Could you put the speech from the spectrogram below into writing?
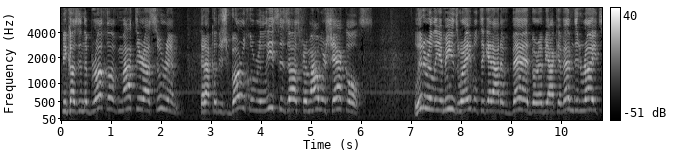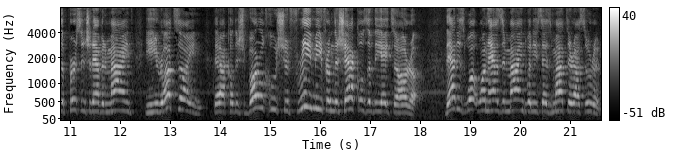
Because in the bracha of Matir Asurim, that HaKadosh Baruch Hu releases us from our shackles, Literally, it means we're able to get out of bed, but Rabbi Yaakov Emden writes a person should have in mind Yihiratzain, that HaKadosh Baruch Hu should free me from the shackles of the Yetzirah. That is what one has in mind when he says Mater Asurim.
